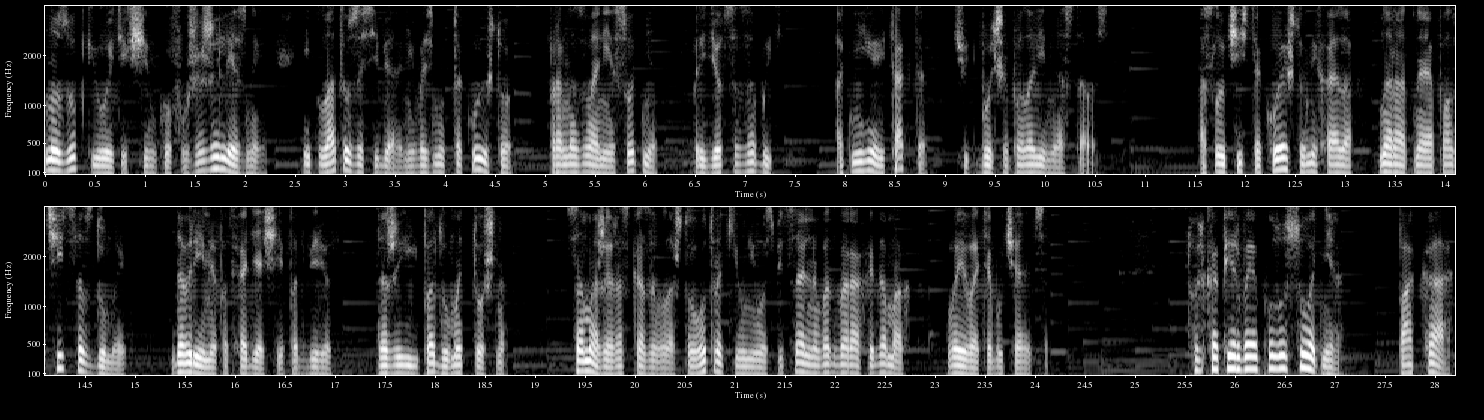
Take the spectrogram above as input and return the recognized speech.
Но зубки у этих щенков уже железные, и плату за себя они возьмут такую, что про название сотня придется забыть. От нее и так-то чуть больше половины осталось. А случись такое, что Михайло на ратное ополчиться вздумает, да время подходящее подберет, даже и подумать тошно. Сама же рассказывала, что отроки у него специально во дворах и домах воевать обучаются. Только первая полусотня. Пока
